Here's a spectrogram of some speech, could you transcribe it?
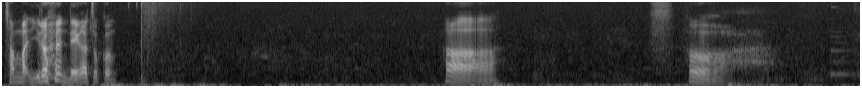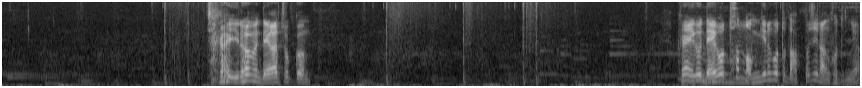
잠만 이러면 내가 조금 하 허. 잠깐 이러면 내가 조금 그냥 이거 내고 턴 넘기는 것도 나쁘진 않거든요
